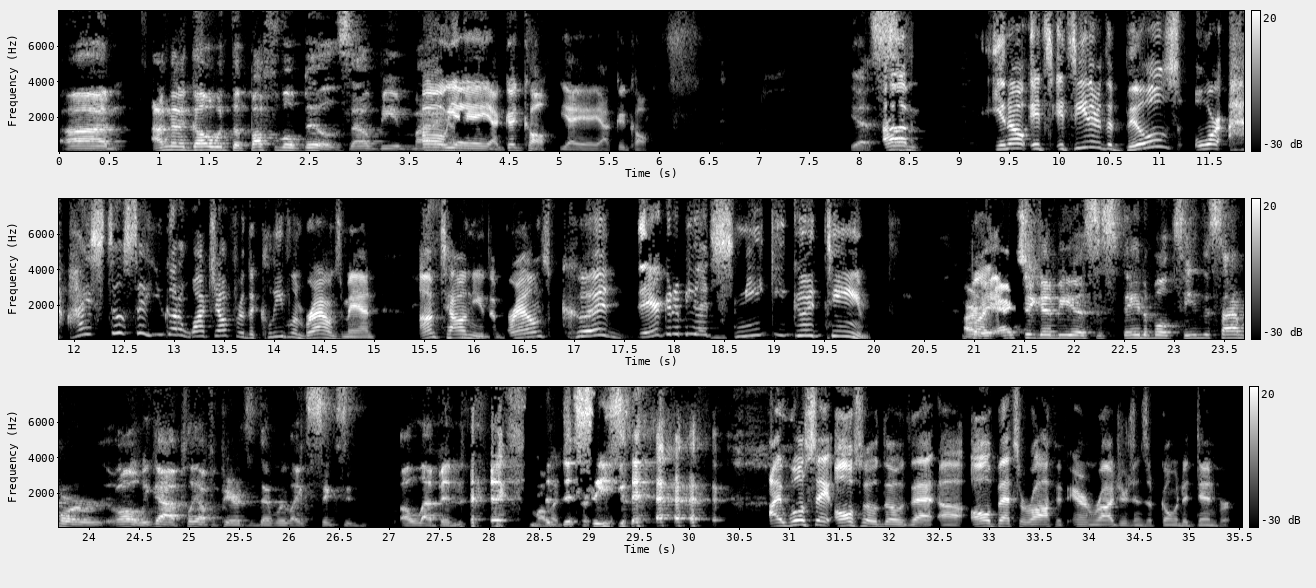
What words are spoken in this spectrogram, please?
Um, I'm gonna go with the Buffalo Bills. That'll be my. Oh yeah, yeah, yeah. Good call. Yeah, yeah, yeah. Good call. Yes. Um, you know, it's it's either the Bills or I still say you got to watch out for the Cleveland Browns, man. I'm telling you, the Browns could they're going to be that sneaky good team. Are But- they actually going to be a sustainable team this time, or oh, we got a playoff appearance and then we're like six and eleven this season? I will say also though that uh, all bets are off if Aaron Rodgers ends up going to Denver.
